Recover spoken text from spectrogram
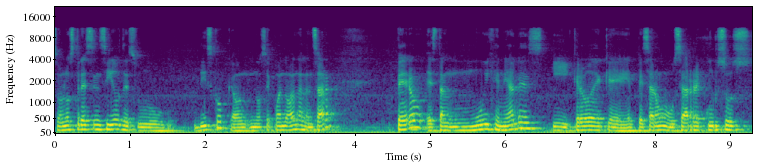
son los tres sencillos de su disco que aún no sé cuándo van a lanzar pero están muy geniales y creo de que empezaron a usar recursos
